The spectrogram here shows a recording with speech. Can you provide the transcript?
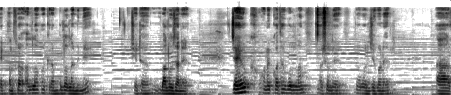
একমাত্র আল্লাহ পাক রাব্বুল আলমিনে সেটা ভালো জানেন। যাই হোক, অনেক কথা বললাম। আসলে প্রবার জীবনের আর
